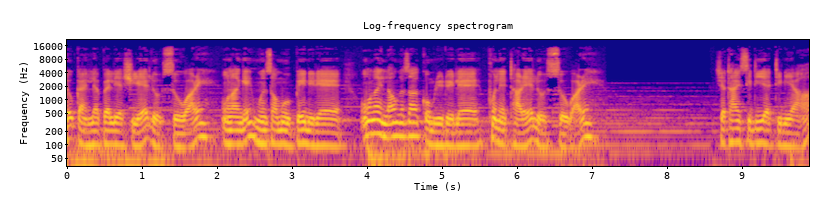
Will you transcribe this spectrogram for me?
လုပ်ကင်လက်ပဲလျက်ရှိတယ်လို့ဆိုပါတယ်။ online ကဝန်ဆောင်မှုပေးနေတဲ့ online လောင်ကစားကုမ္ပဏီတွေလည်းဖွင့်လှစ်ထားတယ်လို့ဆိုပါတယ်။ ရထိုင်းစီတီရဲ့ဒီနေရာဟာ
